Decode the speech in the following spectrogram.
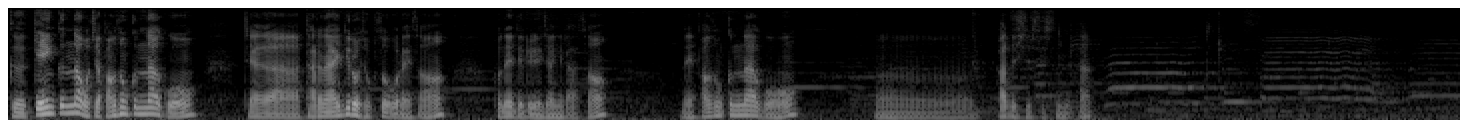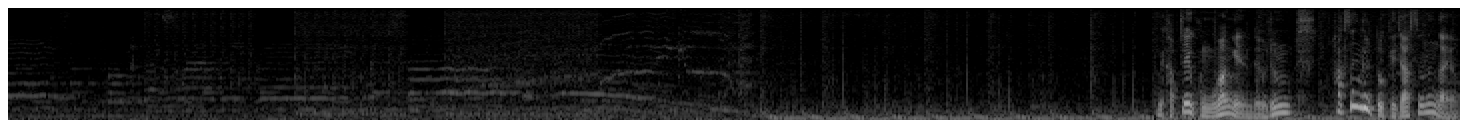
그 게임 끝나고 제가 방송 끝나고 제가 다른 아이디로 접속을 해서 보내드릴 예정이라서 네 방송 끝나고 어, 받으실 수 있습니다. 근데 갑자기 궁금한 게 있는데 요즘 학생들도 계좌 쓰는가요?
